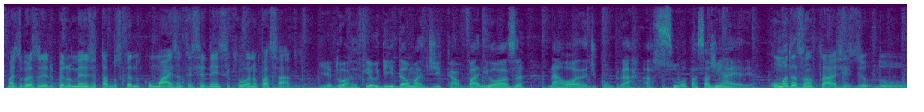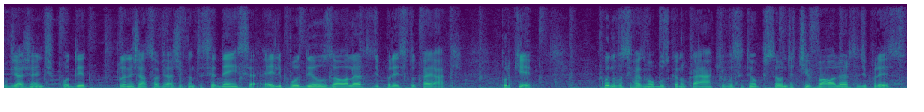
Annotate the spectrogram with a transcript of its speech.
mas o brasileiro pelo menos já está buscando com mais antecedência que o ano passado. E Eduardo Fleury dá uma dica valiosa na hora de comprar a sua passagem aérea. Uma das vantagens do, do viajante poder planejar sua viagem com antecedência é ele poder usar o alerta de preço do caiaque. Por quê? Quando você faz uma busca no caiaque, você tem a opção de ativar o alerta de preço.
